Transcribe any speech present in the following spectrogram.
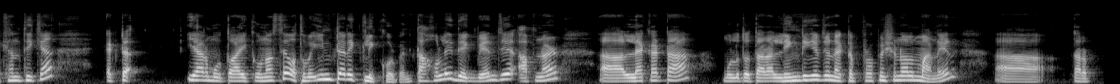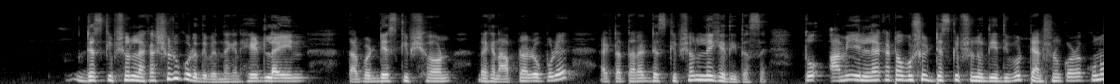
এখান থেকে একটা ইয়ার মতো আইকন আছে অথবা ইন্টারে ক্লিক করবেন। তাহলেই দেখবেন যে আপনার লেখাটা মূলত তারা লিঙ্কডিংয়ের জন্য একটা প্রফেশনাল মানের তারা ডেসক্রিপশন লেখা শুরু করে দেবেন। দেখেন হেডলাইন তারপর ডেসক্রিপশন দেখেন আপনার উপরে একটা তারা ডেসক্রিপশন লিখে দিতেছে। তো আমি এই লেখাটা অবশ্যই ডেসক্রিপশনে দিয়ে দিব টেনশন করার কোনো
